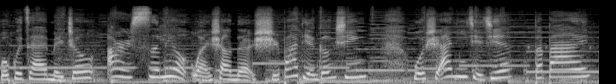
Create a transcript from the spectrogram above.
我会在每周二、四、六晚上的十八点更新。我是安妮姐姐，拜拜。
